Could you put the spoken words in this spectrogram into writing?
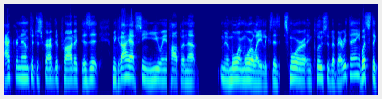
acronym to describe the product? Is it, I mean, because I have seen UEM popping up more and more lately because it's more inclusive of everything. What's the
